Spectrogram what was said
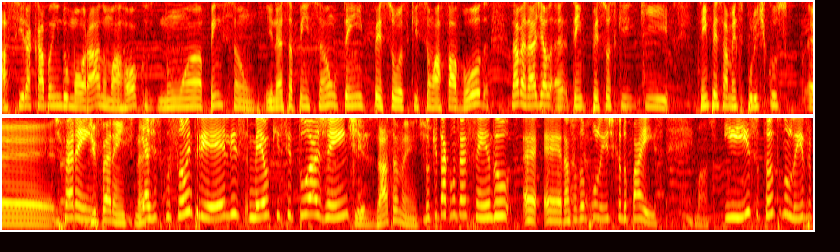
a, a Cira acaba indo morar no Marrocos numa pensão. E nessa pensão tem pessoas que são a favor. Na verdade, ela, eh, tem pessoas que, que têm pensamentos políticos eh, Diferentes. diferentes, né? E a discussão entre eles meio que situa a gente Exatamente. do que está acontecendo é, é, na situação política do país. Massa. E isso tanto no livro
